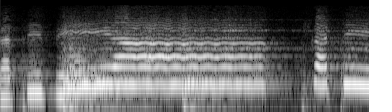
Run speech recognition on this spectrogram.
कति पीड़ा कति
